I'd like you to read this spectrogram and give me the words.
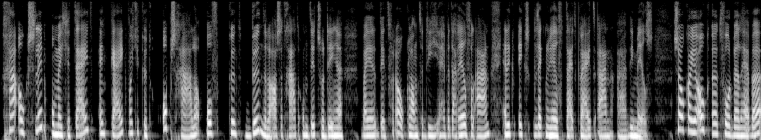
ga ook slim om met je tijd en kijk wat je kunt opschalen of kunt bundelen als het gaat om dit soort dingen. Waar je denkt van, oh, klanten die hebben daar heel veel aan. En ik, ik lek nu heel veel tijd kwijt aan uh, die mails. Zo kan je ook het voorbeeld hebben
